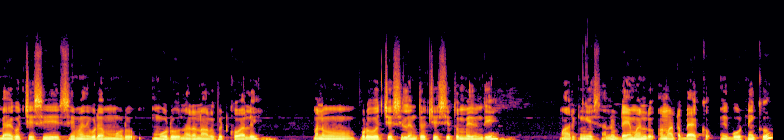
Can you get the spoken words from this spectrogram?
బ్యాగ్ వచ్చేసి సేమ్ అది కూడా మూడు మూడున్నర నాలుగు పెట్టుకోవాలి. మనం పొడవు వచ్చేసి లెంత్ వచ్చేసి తొమ్మిది ఉంది మార్కింగ్ వేసాను. డైమండ్ అనమాట బ్యాక్ ఇది బోట్ నెక్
